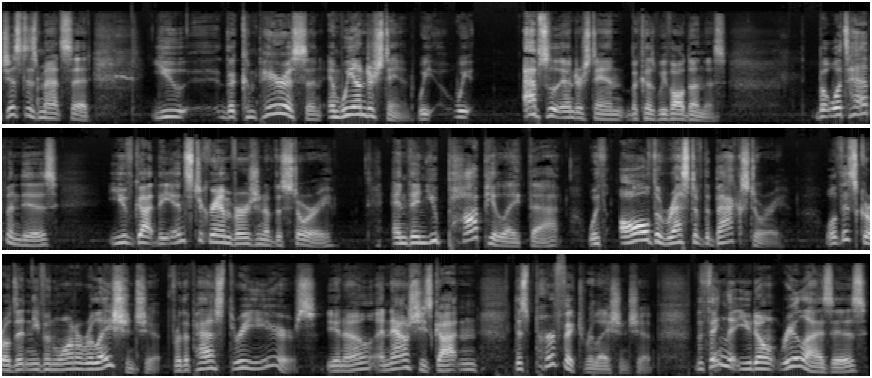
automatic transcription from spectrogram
just as matt said you the comparison and we understand we we absolutely understand because we've all done this. But what's happened is you've got the instagram version of the story and then you populate that with all the rest of the backstory well, this girl didn't even want a relationship for the past three years, you know, and now she's gotten this perfect relationship. The thing that you don't realize is,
